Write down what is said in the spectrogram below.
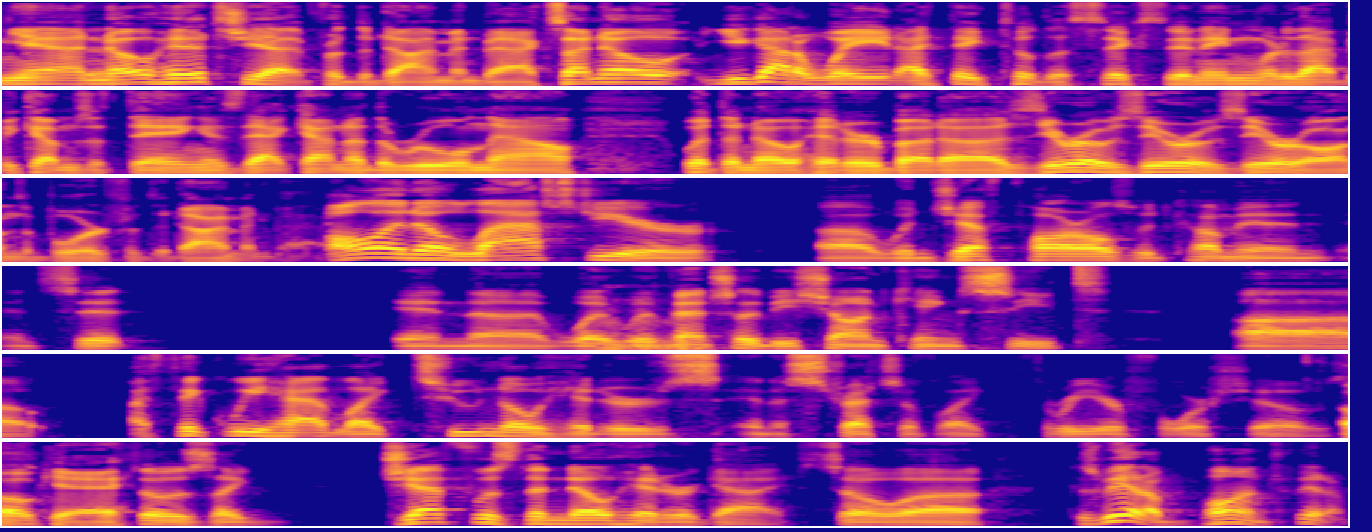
Yeah, no hits yet for the Diamondbacks. I know you got to wait, I think, till the sixth inning where that becomes a thing. Is that kind of the rule now with the no hitter? But uh, zero, zero, zero on the board for the Diamondbacks. All I know last year, uh, when Jeff Parles would come in and sit in uh, what Mm-hmm. would eventually be Sean King's seat, uh, I think we had like two no hitters in a stretch of like three or four shows. Okay. So it was like Jeff was the no hitter guy. So because we had a bunch, we had a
